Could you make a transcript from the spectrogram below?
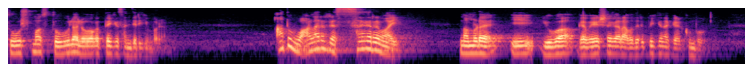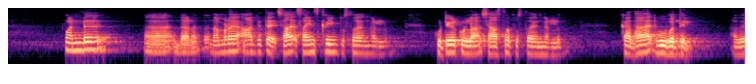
സൂക്ഷ്മ സ്ഥൂല ലോകത്തേക്ക് സഞ്ചരിക്കുമ്പോഴാണ്. അത് വളരെ രസകരമായി നമ്മുടെ ഈ യുവ ഗവേഷകർ അവതരിപ്പിക്കുന്ന കേൾക്കുമ്പോൾ പണ്ട് എന്താണ് നമ്മുടെ ആദ്യത്തെ സയൻസ് ക്രീം പുസ്തകങ്ങളിലും കുട്ടികൾക്കുള്ള ശാസ്ത്ര പുസ്തകങ്ങളിലും കഥാരൂപത്തിൽ അത്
